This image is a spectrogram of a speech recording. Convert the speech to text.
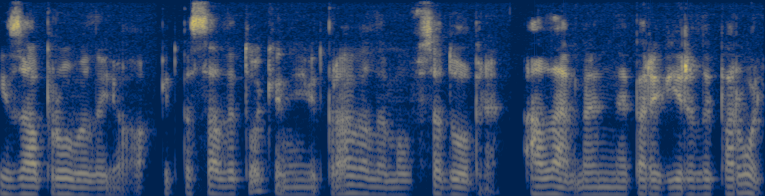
і заапрувили його, підписали токен і відправили, мов все добре. Але ми не перевірили пароль.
